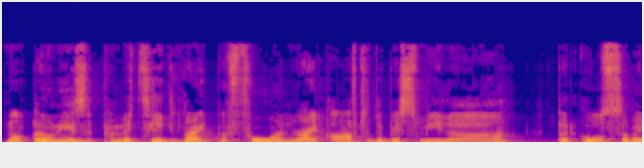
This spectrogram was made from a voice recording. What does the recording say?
not only is it permitted right before and right after the bris milah, but also on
